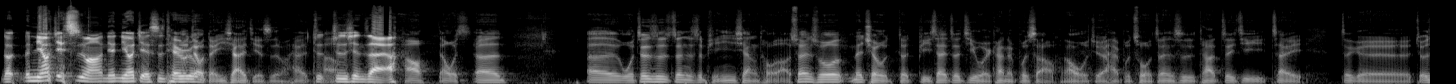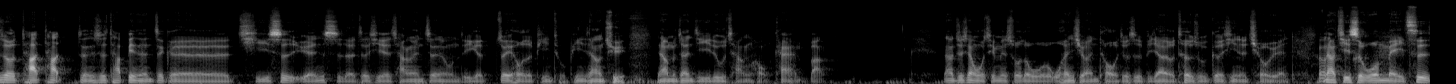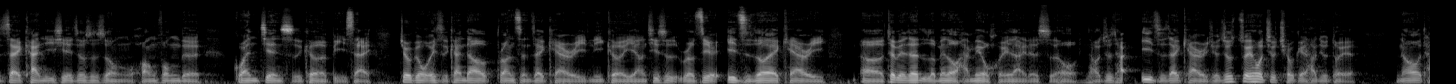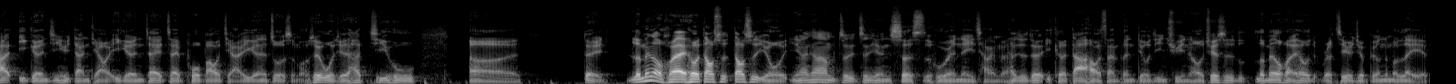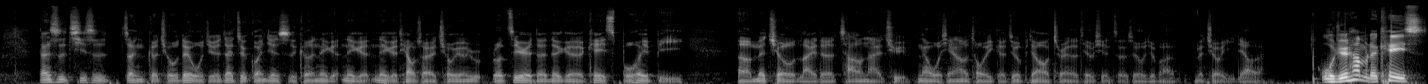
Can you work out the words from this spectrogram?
那那你要解释吗？你你要解释 Terry？就等一下再解释吗？还就就是现在啊？好，那我呃呃，我这次真的是凭印象投啦。虽然说 Mitchell 的比赛这季我也看了不少，然后我觉得还不错，真的是他这季在这个就是说他他真的是他变成这个骑士原始的这些常人阵容的一个最后的拼图拼上去，然后我们战绩一路长虹，看很棒。那就像我前面说的，我我很喜欢投就是比较有特殊个性的球员。那其实我每次在看一些就是这种黄蜂的关键时刻的比赛，就跟我一直看到 Brunson 在 carry 尼克一样，其实 Rozier 一直都在 carry，呃，特别在 LaMelo 还没有回来的时候，然后就是他一直在 carry 球，就最后就球给他就对了，然后他一个人进去单挑，一个人在在破包夹，一个人在做什么，所以我觉得他几乎呃。对，LaMelo 回来以后倒是倒是有，你看像他们之之前射死湖人那一场有没有，他就这一颗大号三分丢进去，然后确实 LaMelo 回来以后，Rozier 就不用那么累了。但是其实整个球队，我觉得在最关键时刻，那个那个那个跳出来的球员 Rozier 的那个 case 不会比呃 Mitchell 来的差到哪里去。那我想要投一个就比较 alternative 选择，所以我就把 Mitchell 移掉了。我觉得他们的 case。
